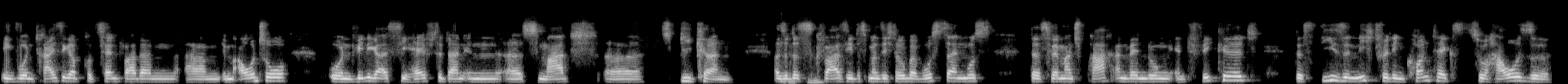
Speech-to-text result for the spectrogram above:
Irgendwo in 30er Prozent war dann ähm, im Auto und weniger als die Hälfte dann in äh, Smart äh, Speakern. Also das ist mhm. quasi, dass man sich darüber bewusst sein muss, dass wenn man Sprachanwendungen entwickelt, dass diese nicht für den Kontext zu Hause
